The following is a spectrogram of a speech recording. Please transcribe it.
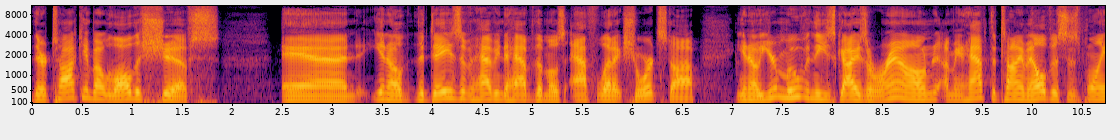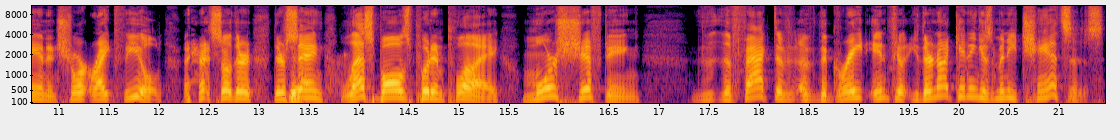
they're talking about with all the shifts and you know the days of having to have the most athletic shortstop you know you're moving these guys around i mean half the time elvis is playing in short right field so they're they're yeah. saying less balls put in play more shifting the, the fact of, of the great infield they're not getting as many chances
